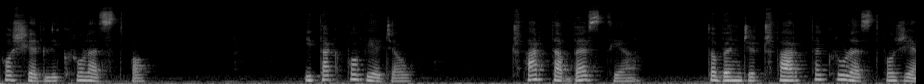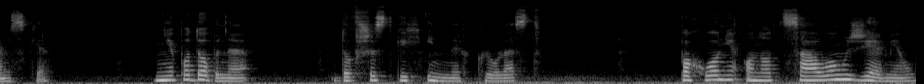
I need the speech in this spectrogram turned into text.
posiedli królestwo. I tak powiedział: Czwarta bestia to będzie czwarte królestwo ziemskie, niepodobne do wszystkich innych królestw pochłonie ono całą ziemię,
